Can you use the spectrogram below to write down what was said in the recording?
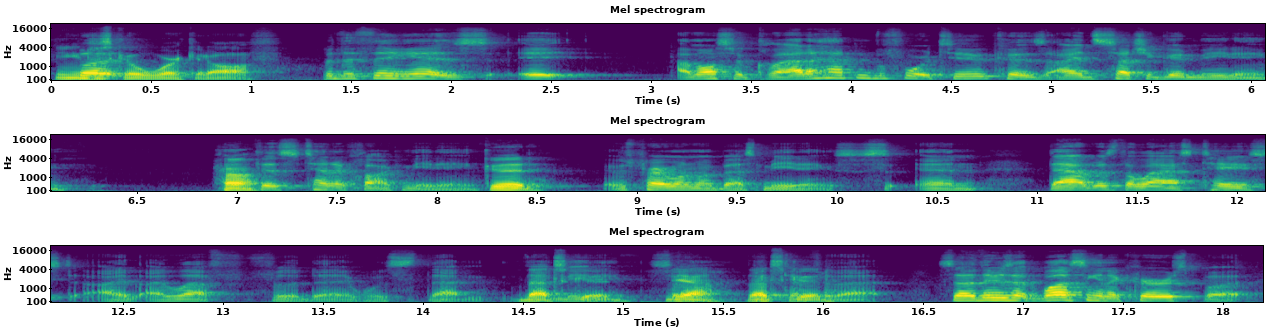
You can but, just go work it off. But the thing is, it. I'm also glad it happened before too, because I had such a good meeting. Huh? This 10 o'clock meeting. Good. It was probably one of my best meetings, and that was the last taste I, I left for the day. Was that? that That's good. Yeah, that's good. For that. So there's a blessing and a curse, but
